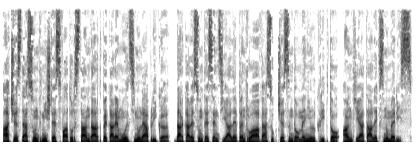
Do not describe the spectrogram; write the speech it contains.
Acestea sunt niște sfaturi standard pe care mulți nu le aplică, dar care sunt esențiale pentru a avea succes în domeniul cripto, a încheiat Alex Numeris.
